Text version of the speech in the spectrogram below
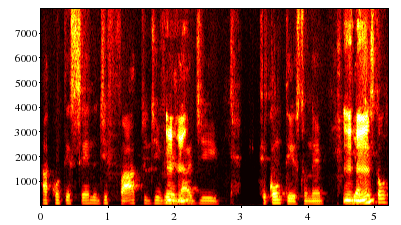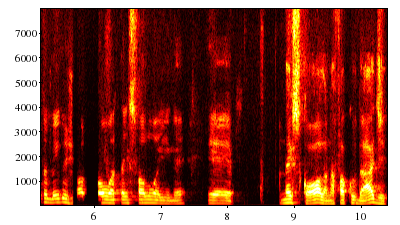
acontecendo de fato, de uhum. verdade, uhum. esse contexto, né? Uhum. E a uhum. questão também do jovem, como a Thais falou aí, né? É, na escola, na faculdade,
